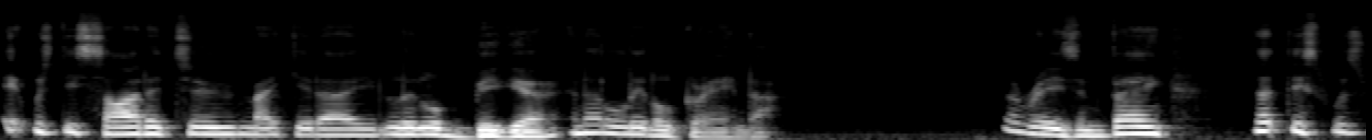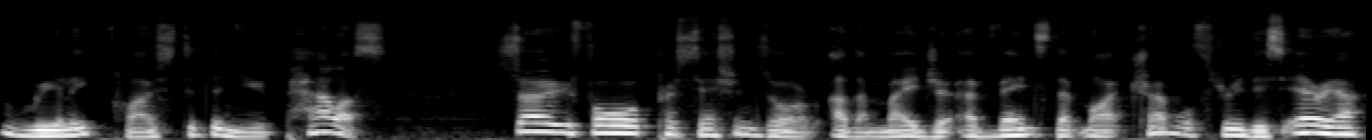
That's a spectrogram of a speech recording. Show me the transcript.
it was decided to make it a little bigger and a little grander. The reason being that this was really close to the new palace. So, for processions or other major events that might travel through this area,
